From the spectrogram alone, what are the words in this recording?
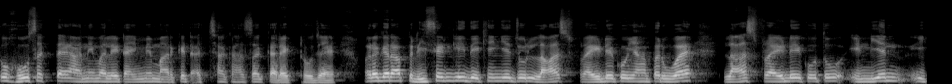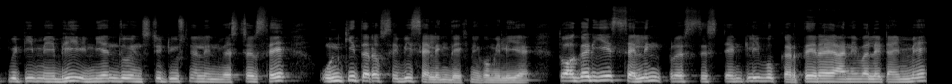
तो हो सकता है आने वाले टाइम में मार्केट अच्छा खासा करेक्ट हो जाए। और अगर आप रिसेंटली देखेंगे जो लास्ट फ्राइडे को यहाँ पर हुआ है लास्ट फ्राइडे को तो इंडियन इक्विटी में भी इंडियन जो इंस्टीट्यूशनल इन्वेस्टर्स थे उनकी तरफ़ से भी सेलिंग देखने को मिली है। तो अगर ये सेलिंग परसिस्टेंटली वो करते रहे आने वाले टाइम में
